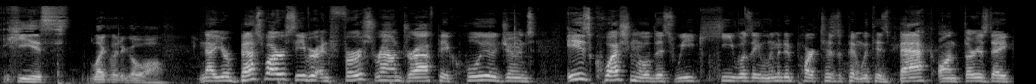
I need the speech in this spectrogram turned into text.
he is likely to go off. Now, your best wide receiver and first round draft pick, Julio Jones, is questionable this week. He was a limited participant with his back on Thursday.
